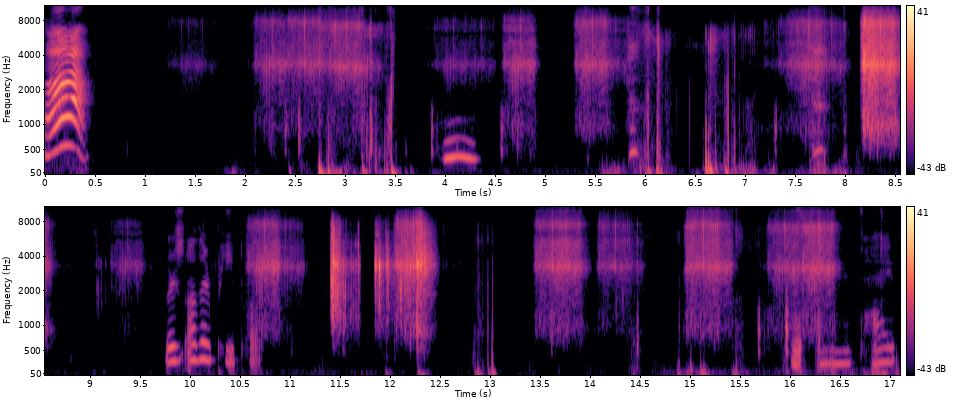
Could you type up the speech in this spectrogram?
Ah! There's other people. Wait, I'm gonna type.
